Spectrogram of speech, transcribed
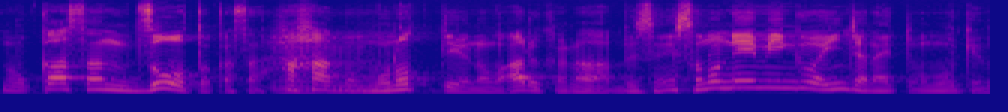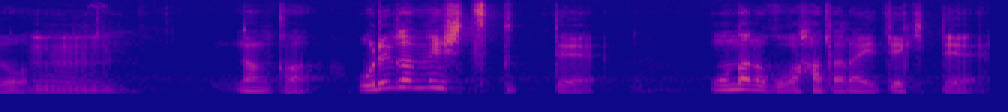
お母さん像とかさ母のものっていうのもあるから別にそのネーミングはいいんじゃないと思うけど、うん。なんか俺が飯作って女の子が働いてきて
